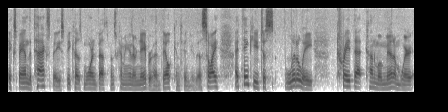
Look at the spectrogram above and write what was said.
expand the tax base because more investments coming in their neighborhood. They'll continue this. So I, I think you just literally create that kind of momentum where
